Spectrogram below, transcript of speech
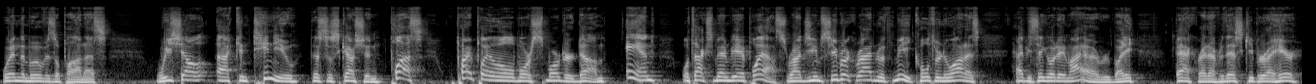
when the move is upon us. We shall uh, continue this discussion. Plus, we'll probably play a little more smarter dumb, and we'll talk some NBA playoffs. Rajiem Seabrook riding with me, Colter Nuanez. Happy Cinco de Mayo, everybody. Back right after this. Keep it right here,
